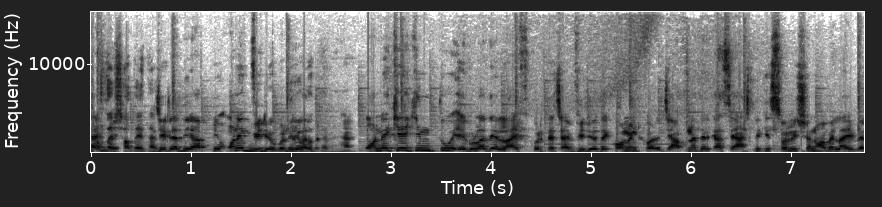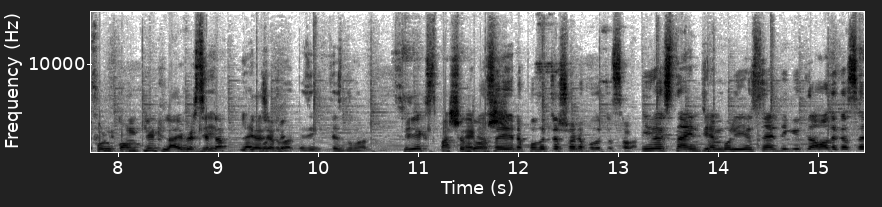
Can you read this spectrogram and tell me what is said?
থাকবে সাথে- থাকবে। যেটা দিয়ে আপনি অনেক ভিডিও করতে পারবেন। হ্যাঁ। অনেকেই কিন্তু এগুলা দিয়ে লাইভ করতে চায়। ভিডিওতে কমেন্ট করে যে আপনাদের কাছে আসলে কি সলিউশন হবে লাইভে ফুল কমপ্লিট লাইভের সেটআপ লাইভ করতে যাবে। পারবে জি ফেসবুক মাধ্যমে এটা প্রজেক্টর সহ প্রজেক্টর ছাড়া ইউএক্স নাইনটি আমি বলি ইউএক্স নাইনটি কিন্তু আমাদের কাছে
